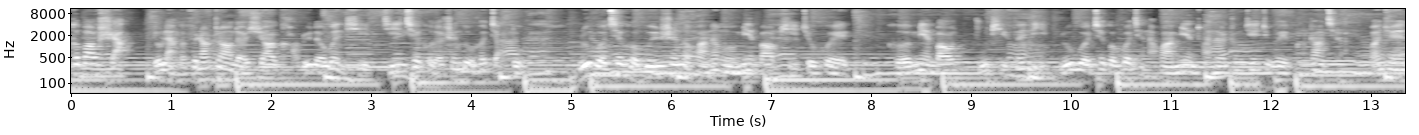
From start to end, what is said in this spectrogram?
割包时啊，有两个非常重要的需要考虑的问题，即切口的深度和角度。如果切口过于深的话，那么面包皮就会和面包主体分离；如果切口过浅的话，面团的中间就会膨胀起来，完全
